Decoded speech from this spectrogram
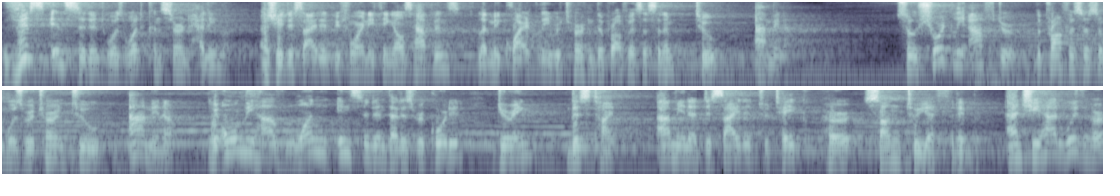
This incident was what concerned Halima. And she decided before anything else happens, let me quietly return the Prophet to Amina. So shortly after the Prophet was returned to Amina, we only have one incident that is recorded during this time. Amina decided to take her son to Yathrib. And she had with her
